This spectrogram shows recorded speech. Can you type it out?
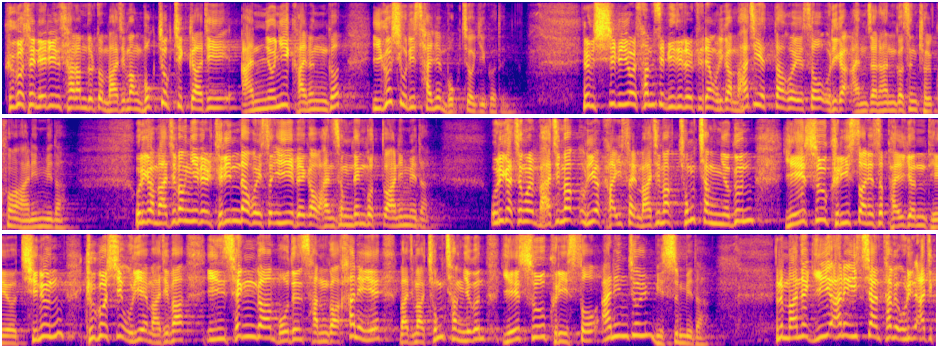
그것에 내린 사람들도 마지막 목적지까지 안녕히 가는 것 이것이 우리 삶의 목적이거든요. 그럼 12월 31일을 그냥 우리가 맞이했다고 해서 우리가 안전한 것은 결코 아닙니다. 우리가 마지막 예배를 드린다고 해서 이 예배가 완성된 것도 아닙니다. 우리가 정말 마지막 우리가 가 있어야 할 마지막 종착역은 예수 그리스도 안에서 발견되어지는 그것이 우리의 마지막 인생과 모든 삶과 한 해의 마지막 종착역은 예수 그리스도 안인 줄 믿습니다. 그럼 만약 이 안에 있지 않다면 우리는 아직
